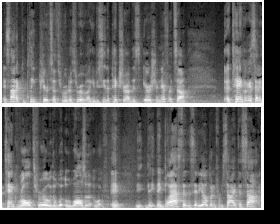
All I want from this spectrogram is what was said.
It's not a complete pirza through to through. Like if you see the picture of this ir shenifritza, a tank, like I said, a tank rolled through the walls of the, they, they blasted the city open from side to side.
